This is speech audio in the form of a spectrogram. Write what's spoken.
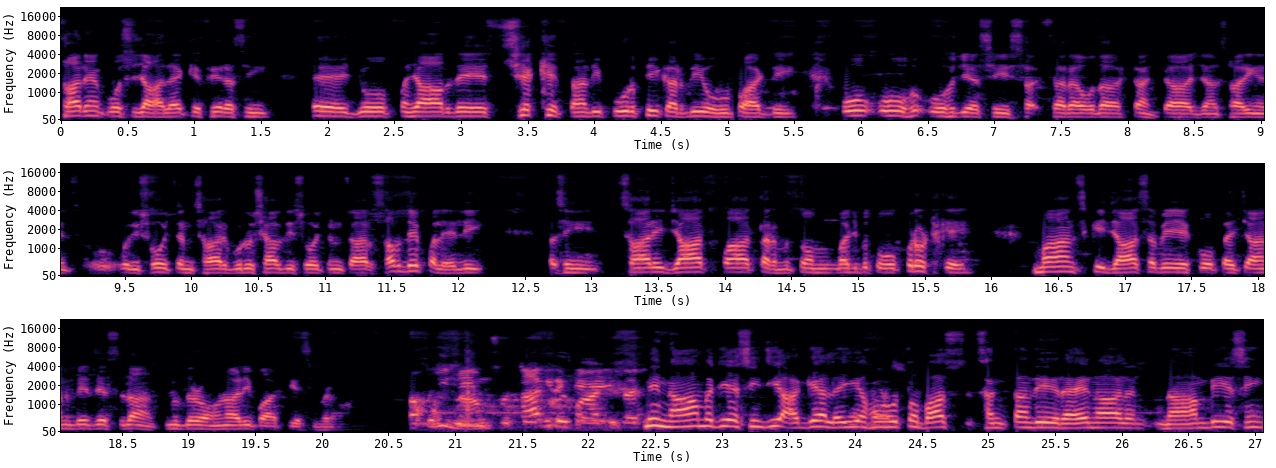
ਸਾਰਿਆਂ ਕੋ ਸੁਝਾਅ ਲੈ ਕੇ ਫਿਰ ਅਸੀਂ ਜੋ ਪੰਜਾਬ ਦੇ ਸਿੱਖ ਹਿੱਤਾਂ ਦੀ ਪੂਰਤੀ ਕਰਦੀ ਹੋਊ ਪਾਰਟੀ, ਉਹ ਉਹ ਉਹ ਜੇ ਅਸੀਂ ਸ- ਸਾਰਾ ਉਹਦਾ ਢਾਂਚਾ ਜਾਂ ਸਾਰੀਆਂ, ਉਹਦੀ ਸੋਚ ਅਨੁਸਾਰ, ਗੁਰੂ ਸਾਹਿਬ ਦੀ ਸੋਚ ਅਨੁਸਾਰ ਸਭ ਦੇ ਭਲੇ ਲਈ ਅਸੀਂ ਸਾਰੀ ਜਾਤ ਪਾਤ ਧਰਮ ਤੋਂ ਮਜਬੂਤ ਤੋਂ ਉੱਪਰ ਉੱਠ ਕੇ ਮਾਨਸ ਕੀ ਜਾਤ ਸਭੇ ਏਕੋ ਪਹਿਚਾਨਵੇ ਦੇ ਸਿਧਾਂਤ ਨੂੰ ਦੜਾਉਣ ਵਾਲੀ ਪਾਰਟੀ ਅਸੀਂ ਬਣਾਵਾਂਗੇ। ਜੀ ਨਹੀਂ ਨਾਮ ਅਜੇ ਅਸੀਂ ਜੀ ਆਗਿਆ ਲਈ ਹੈ ਹੁਣ ਉਸ ਤੋਂ ਬਾਅਦ ਸੰਗਤਾਂ ਦੇ ਰਾਏ ਨਾਲ ਨਾਮ ਵੀ ਅਸੀਂ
